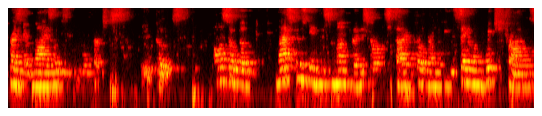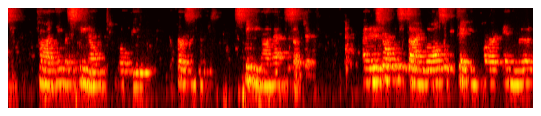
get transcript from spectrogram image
President Wise hopes that will purchase those. Also, the last Tuesday in this month, the Historical Society program will be the Salem Witch Trials. Todd DiCristino will be the person speaking on that subject. And the Historical Society will also be taking part in the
